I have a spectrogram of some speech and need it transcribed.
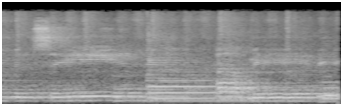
You've been saying about me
